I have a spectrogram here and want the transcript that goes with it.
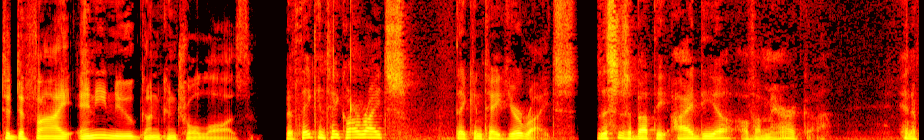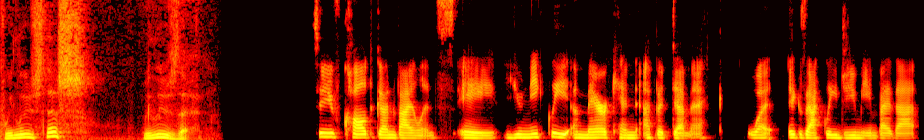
to defy any new gun control laws. If they can take our rights, they can take your rights. This is about the idea of America. And if we lose this, we lose that. So you've called gun violence a uniquely American epidemic. What exactly do you mean by that?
